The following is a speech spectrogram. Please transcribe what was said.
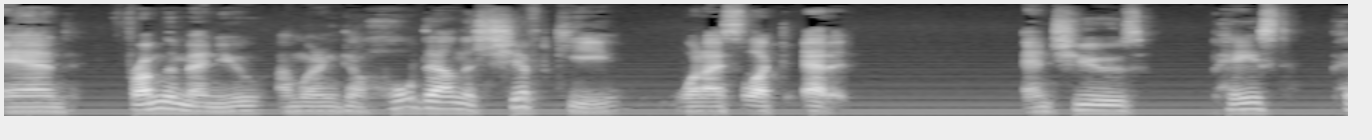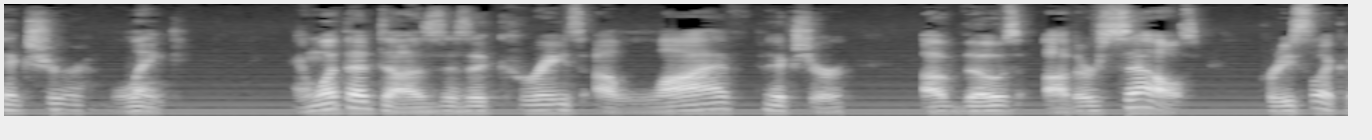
and from the menu I'm going to hold down the shift key when I select edit and choose paste picture link. And what that does is it creates a live picture of those other cells. Pretty slick.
